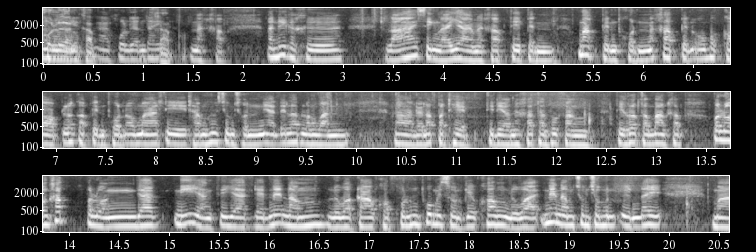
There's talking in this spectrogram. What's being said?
ครัวเรือนครับาครัวเรือนได้ครับผมนะครับ อันนี้ก็คือหลายสิ่งหลายอย่างนะครับ ที่เป็นมากเป็นผลนะครับ เป็นองค์ประกอบแล้วก็เป็นผลออกมาที่ทำให้ชุมชนเนี่ยได้รับรางวัลอ่า ได้รับประเทศทีเดียวนะครับท่านผู้ฟังที่เคารพทางบ้านครับประหลวงครับประหลวงอยากนี้อย่างที่อยากจะแนะนำหรือว่ากล่าวขอบคุณผู้มีส่วนเกี่ยวข้องหรือว่าแนะนำชุมชนอื่นๆได้มา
